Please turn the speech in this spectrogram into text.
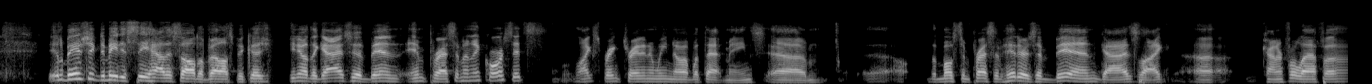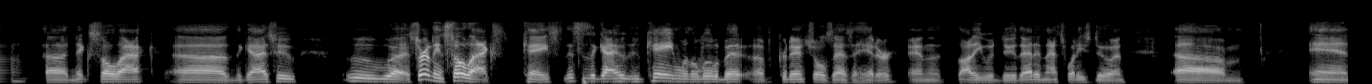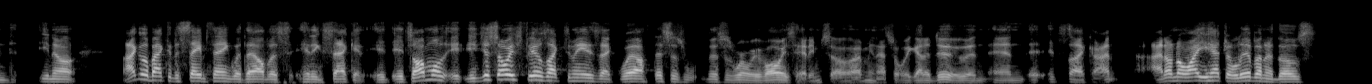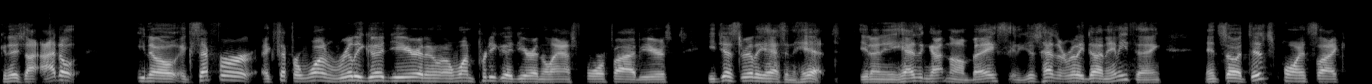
it'll be interesting to me to see how this all develops because you know the guys who have been impressive, and of course it's like spring training, and we know what that means. Um, uh, the most impressive hitters have been guys like uh, Kiner Falefa, uh, Nick Solak, uh, the guys who, who uh, certainly in Solak's case, this is a guy who, who came with a little bit of credentials as a hitter and thought he would do that, and that's what he's doing. Um, and you know, I go back to the same thing with Elvis hitting second. It, it's almost it, it, just always feels like to me it's like, well, this is this is where we've always hit him. So I mean, that's what we got to do. And and it's like I I don't know why you have to live under those conditions. I, I don't, you know, except for except for one really good year and one pretty good year in the last four or five years, he just really hasn't hit. You know, and he hasn't gotten on base, and he just hasn't really done anything. And so at this point, it's like,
